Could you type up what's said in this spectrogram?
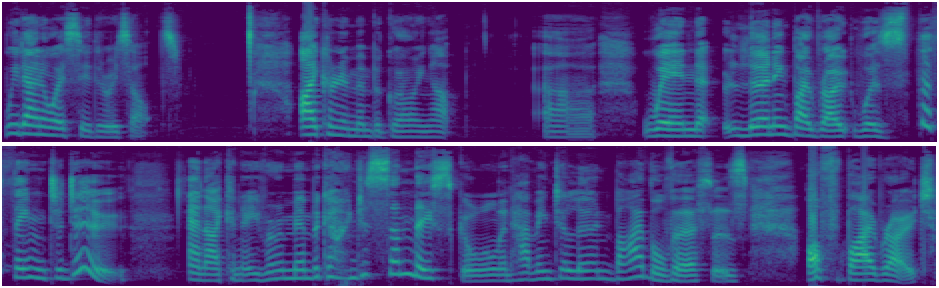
we don't always see the results. I can remember growing up uh, when learning by rote was the thing to do. And I can even remember going to Sunday school and having to learn Bible verses off by rote.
